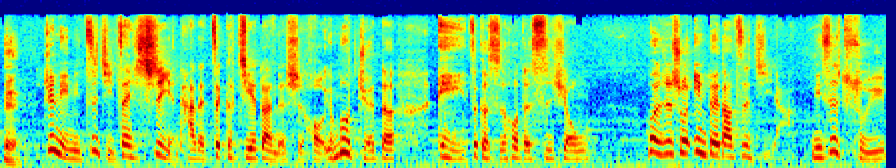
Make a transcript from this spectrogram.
变。俊礼，你自己在饰演他的这个阶段的时候，有没有觉得，哎、这个时候的师兄，或者是说应对到自己啊，你是属于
